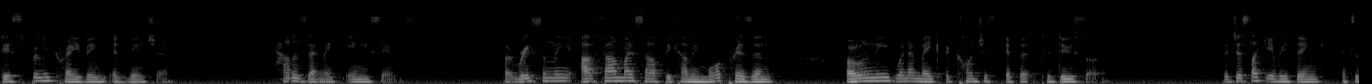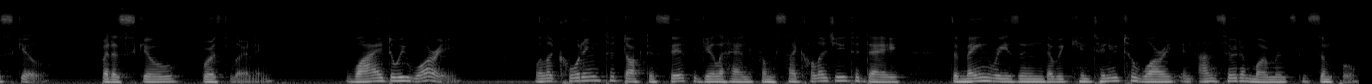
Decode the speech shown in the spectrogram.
desperately craving adventure. How does that make any sense? But recently, I've found myself becoming more present only when I make a conscious effort to do so. But just like everything, it's a skill, but a skill worth learning. Why do we worry? Well, according to Dr. Seth Gillihan from Psychology Today, the main reason that we continue to worry in uncertain moments is simple.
